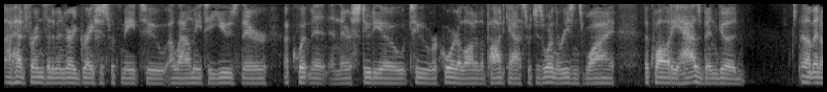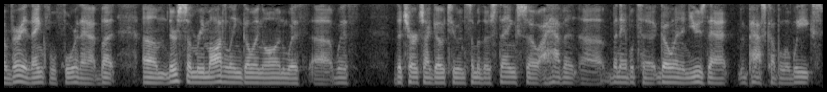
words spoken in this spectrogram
I've had friends that have been very gracious with me to allow me to use their equipment and their studio to record a lot of the podcasts, which is one of the reasons why the quality has been good um, and I'm very thankful for that. But um, there's some remodeling going on with uh, with the church I go to and some of those things, so I haven't uh, been able to go in and use that the past couple of weeks.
